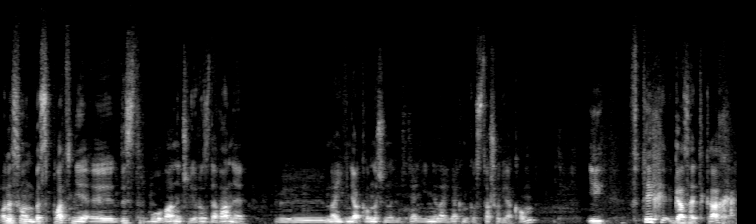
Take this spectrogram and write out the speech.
One są bezpłatnie e, dystrybuowane, czyli rozdawane e, naiwniakom, znaczy nie- nie naiwniakom, tylko staszowiakom. I w tych gazetkach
